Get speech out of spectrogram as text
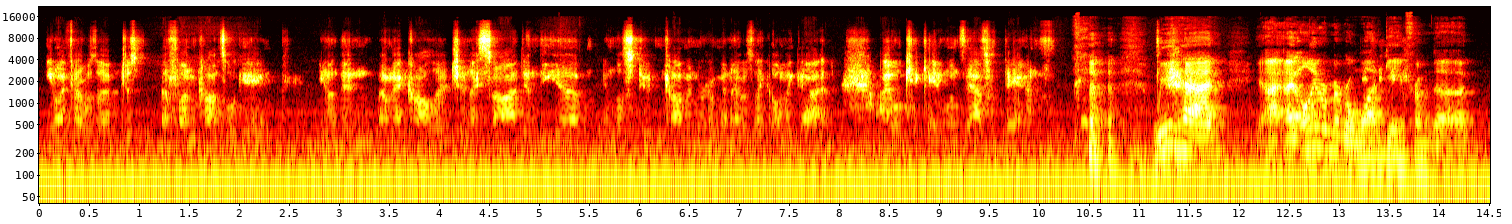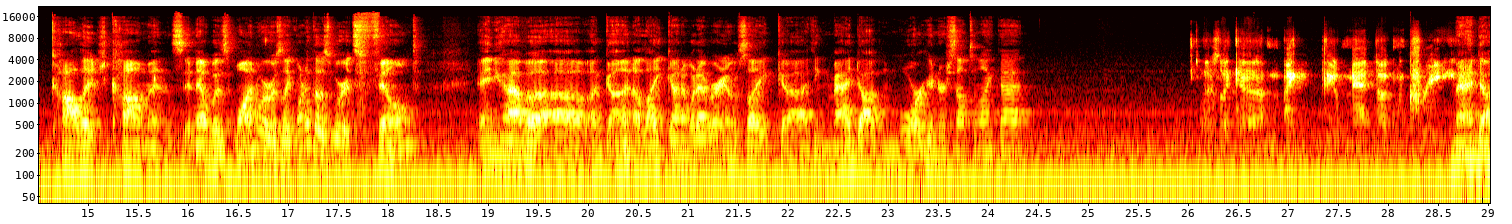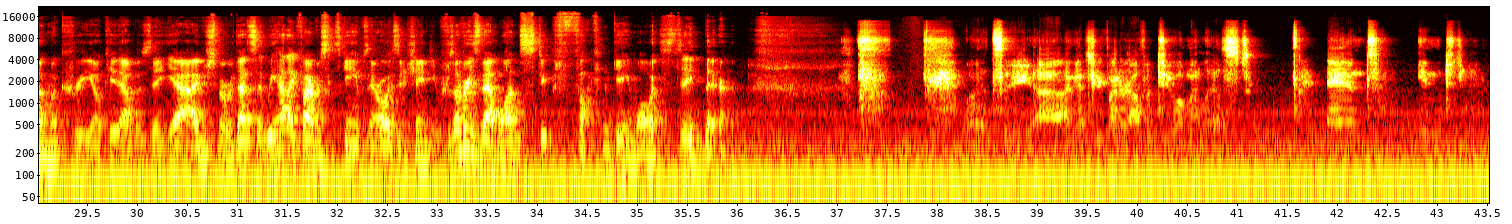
you know, I thought it was a just a fun console game. You know, then I'm at college and I saw it in the uh, in the student common room, and I was like, oh my God, I will kick anyone's ass with Dan. we had I, I only remember one game from the college commons, and that was one where it was like one of those where it's filmed. And you have a, a, a gun, a light gun or whatever, and it was like uh, I think Mad Dog Morgan or something like that. There's like, um, I think Mad Dog McCree. Mad Dog McCree. Okay, that was it. Yeah, I just remember that's we had like five or six games. and They're always interchanging. For some reason, that one stupid fucking game always stayed there. Let's see. Uh, I got Street Fighter Alpha 2 on my list. And in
